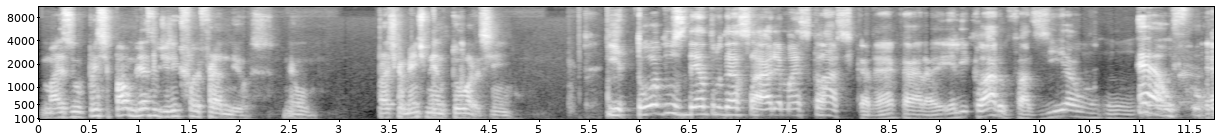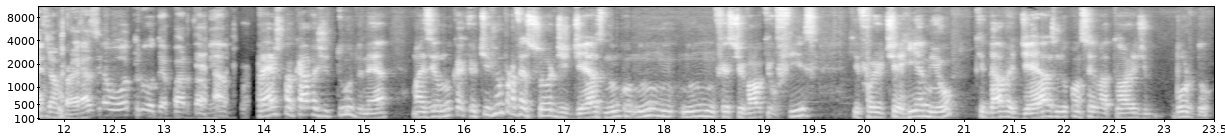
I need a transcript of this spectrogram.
mas o principal mesmo eu diria que foi Fred Mills, meu praticamente mentor, assim, e todos dentro dessa área mais clássica, né, cara? Ele, claro, fazia um. um é, o, Ed Brass é outro departamento. É, o Fred tocava de tudo, né? Mas eu nunca. Eu tive um professor de jazz num, num, num festival que eu fiz, que foi o Thierry Amiot, que dava jazz no Conservatório de Bordeaux.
